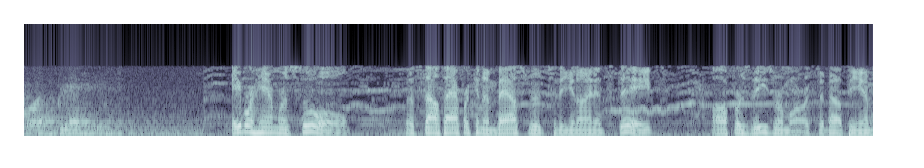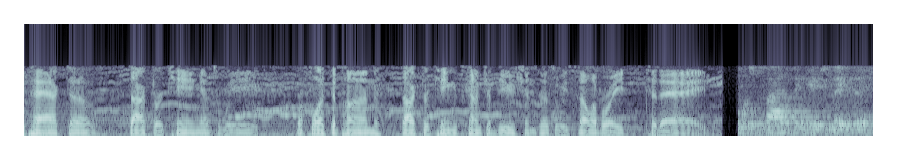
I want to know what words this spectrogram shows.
God bless you. Ebrahim Rasool, the South African ambassador to the United States, offers these remarks about the impact of Dr. King as we reflect upon Dr. King's contributions as we celebrate today. Almost five decades later,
